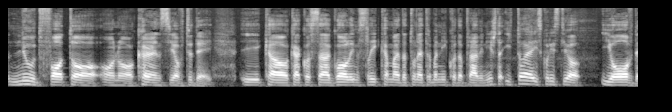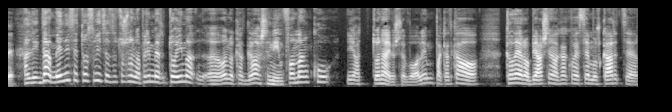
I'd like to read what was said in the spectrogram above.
nude photo, ono, currency of today i kao kako sa golim slikama da tu ne treba niko da pravi ništa i to je iskoristio i ovde. Ali da, meni se to sviđa zato što, na primjer, to ima, uh, ono, kad gledaš Ninfomanku, ja to najviše volim, pa kad kao Claire objašnjava kakve sve muškarce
